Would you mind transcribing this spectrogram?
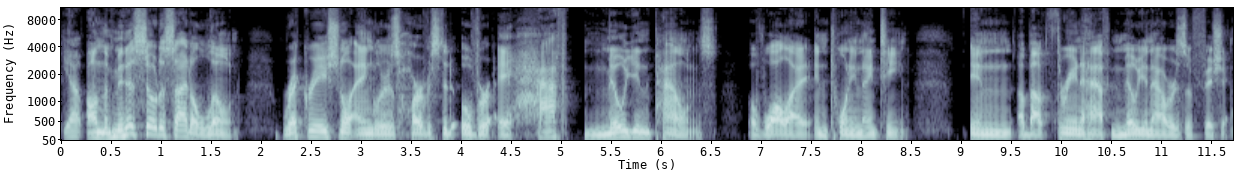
Yep. On the Minnesota side alone, recreational anglers harvested over a half million pounds of walleye in 2019 in about three and a half million hours of fishing.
